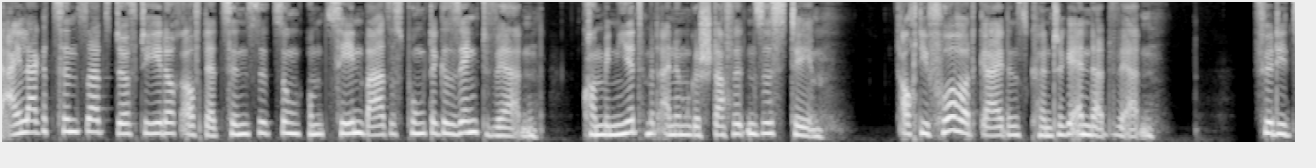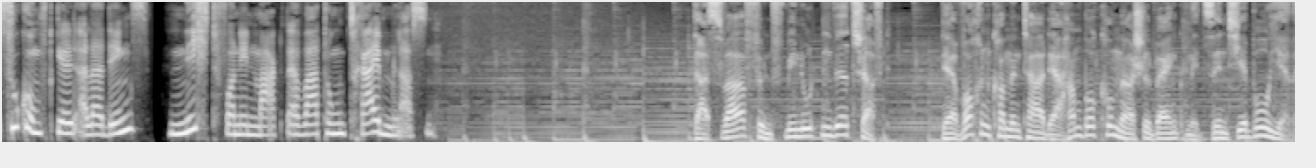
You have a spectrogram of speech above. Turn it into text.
Der Einlagezinssatz dürfte jedoch auf der Zinssitzung um 10 Basispunkte gesenkt werden, kombiniert mit einem gestaffelten System. Auch die Forward Guidance könnte geändert werden. Für die Zukunft gilt allerdings, nicht von den Markterwartungen treiben lassen. Das war 5 Minuten Wirtschaft. Der Wochenkommentar der Hamburg Commercial Bank mit Sintje Boje.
